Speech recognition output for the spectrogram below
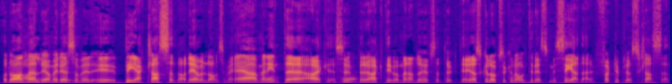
Och då anmälde jag mig det som är B-klassen då. Det är väl de som är, ja men inte superaktiva men ändå hyfsat duktiga. Jag skulle också kunna åka till det som är C där, 40 plus-klassen.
